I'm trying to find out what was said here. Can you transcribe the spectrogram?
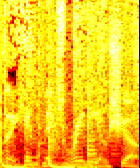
The Hit Mix Radio Show.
